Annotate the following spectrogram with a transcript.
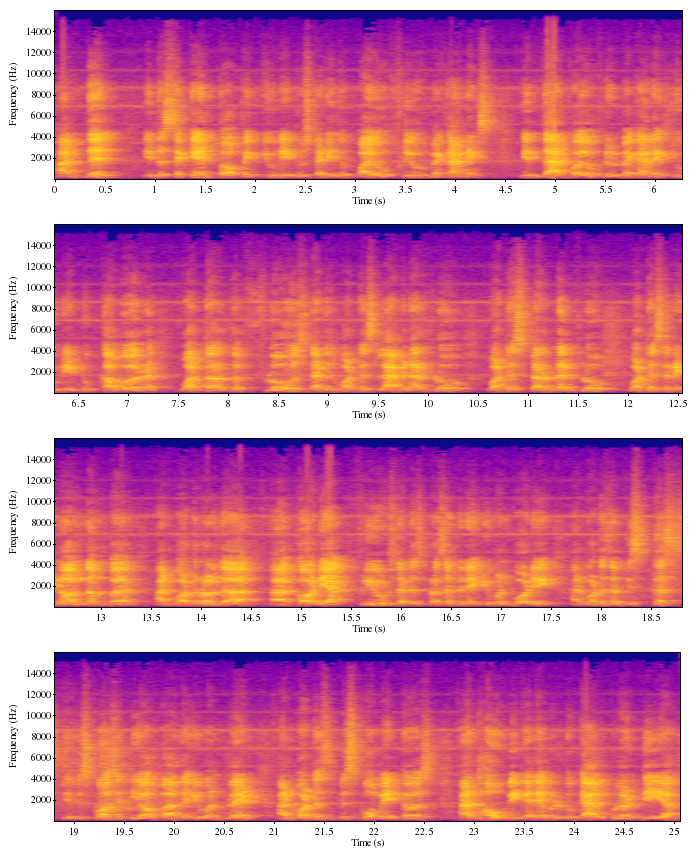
and then in the second topic you need to study the biofluid mechanics. In that biofluid mechanics you need to cover what are the flows that is what is laminar flow, what is turbulent flow, what is Reynolds number and what are all the uh, cardiac fluids that is present in a human body and what is the viscous, viscosity of uh, the human blood and what is viscometers and how we can able to calculate the uh,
